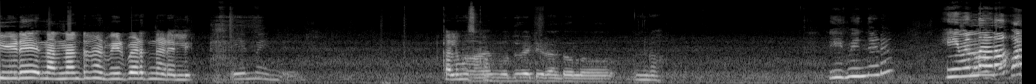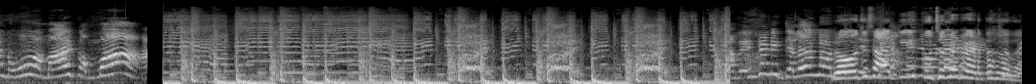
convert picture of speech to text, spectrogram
ఈడే నన్ను అంటున్నాడు వీడి పెడుతున్నాడు వెళ్ళి. ఏమైంది? కళ్ళు మూసుకో. ముద్దు పెట్టిరంటోళ్ళు. ఏమైందాడా ఏమైందాడా రోజు సాకి కూర్చోబెట్టి పెడతావు కదా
